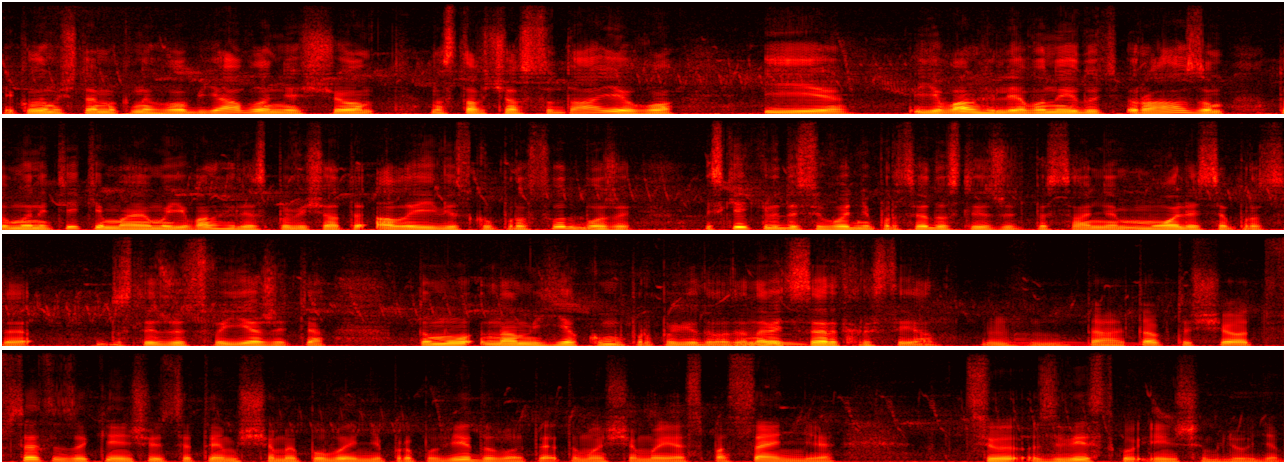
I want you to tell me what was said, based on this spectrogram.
І коли ми читаємо книгу об'явлення, що настав час суда його, і Євангелія, вони йдуть разом, то ми не тільки маємо Євангелія сповіщати, але і вістку про суд Божий. І скільки людей сьогодні про це досліджують Писання, моляться про це, досліджують своє життя. Тому нам є кому проповідувати, навіть серед християн. Угу, так, тобто, що от все це закінчується тим, що ми повинні проповідувати, тому що ми є спасення цю звістку іншим людям.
